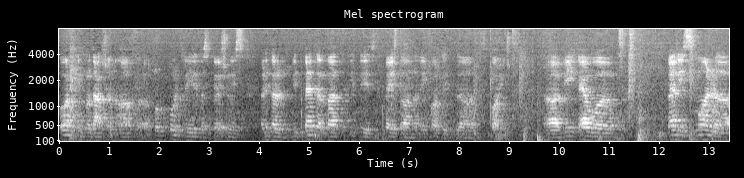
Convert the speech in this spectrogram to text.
corn, in production of uh, poultry. The situation is a little bit better, but it is based on imported uh, forage. Uh, we have very small, uh, small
